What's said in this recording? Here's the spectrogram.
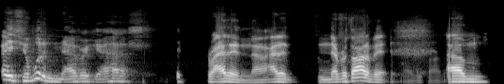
Hey, you would have never guessed. I didn't know. I did, never thought of it. Thought of it. Um,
